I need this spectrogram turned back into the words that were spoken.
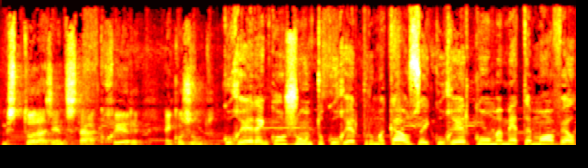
Mas toda a gente está a correr em conjunto. Correr em conjunto, correr por uma causa e correr com uma meta móvel.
